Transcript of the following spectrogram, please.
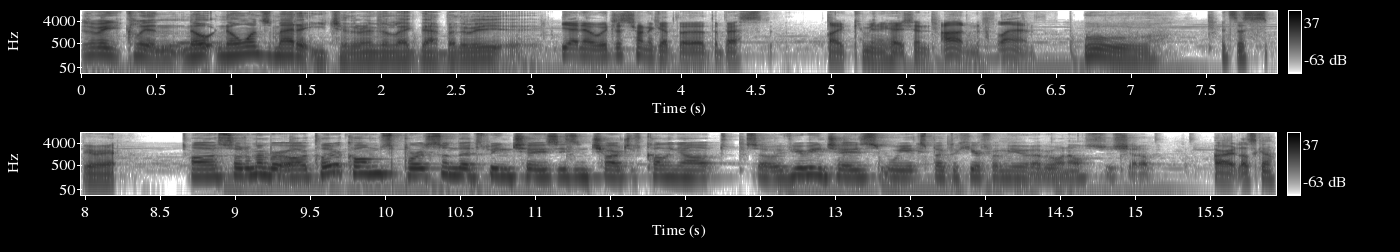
Just to make it clear, no, no one's mad at each other or anything like that. By the way, Yeah, no, we're just trying to get the the best like communication. Ah, and flan. Ooh, it's a spirit. Uh, so remember, uh, clear comms person that's being chased is in charge of calling out. So if you're being chased, we expect to hear from you. Everyone else, just shut up. All right, let's go.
